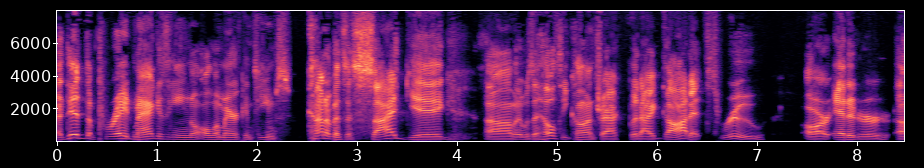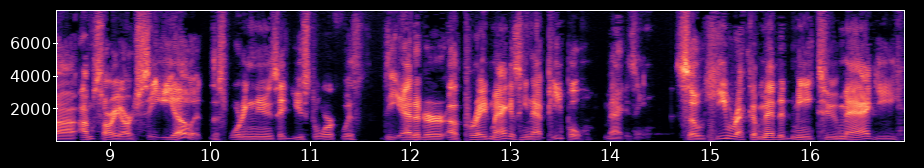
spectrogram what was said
I did the Parade Magazine All American Teams kind of as a side gig. Um, it was a healthy contract, but I got it through our editor. Uh, I'm sorry, our CEO at the Sporting News had used to work with the editor of Parade Magazine at People Magazine. So he recommended me to Maggie,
